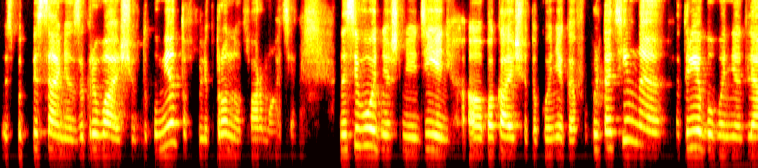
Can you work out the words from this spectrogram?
то есть подписание закрывающих документов в электронном формате. На сегодняшний день а, пока еще такое некое факультативное требование для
